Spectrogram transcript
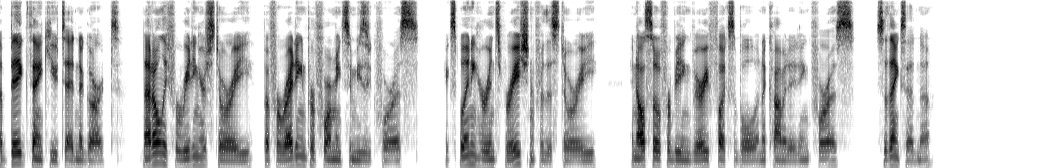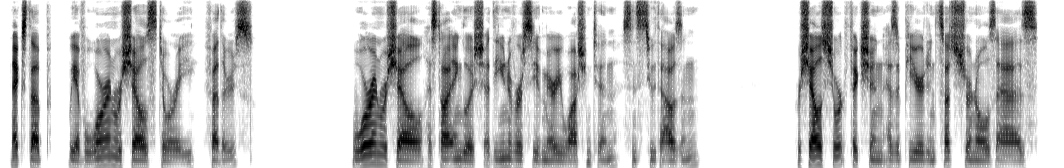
A big thank you to Edna Gart, not only for reading her story, but for writing and performing some music for us, explaining her inspiration for the story, and also for being very flexible and accommodating for us. So thanks, Edna. Next up, we have Warren Rochelle's story, Feathers. Warren Rochelle has taught English at the University of Mary Washington since 2000. Rochelle's short fiction has appeared in such journals as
